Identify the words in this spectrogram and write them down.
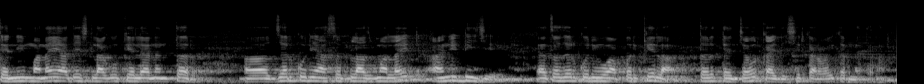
त्यांनी मनाई आदेश लागू केल्यानंतर जर कोणी असं प्लाझ्मा लाइट आणि डी जे याचा जर कोणी वापर केला तर त्यांच्यावर कायदेशीर कारवाई करण्यात येणार.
